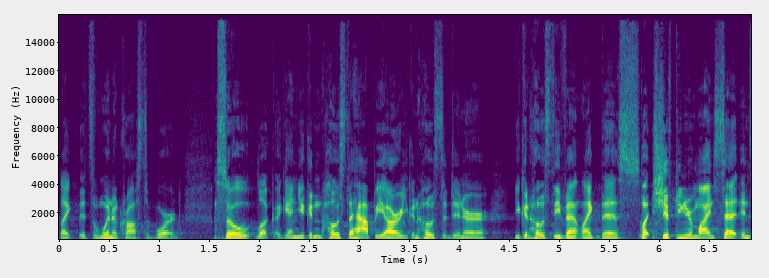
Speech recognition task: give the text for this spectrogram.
Like it's a win across the board. So look, again, you can host a happy hour, you can host a dinner, you can host an event like this. But shifting your mindset in,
